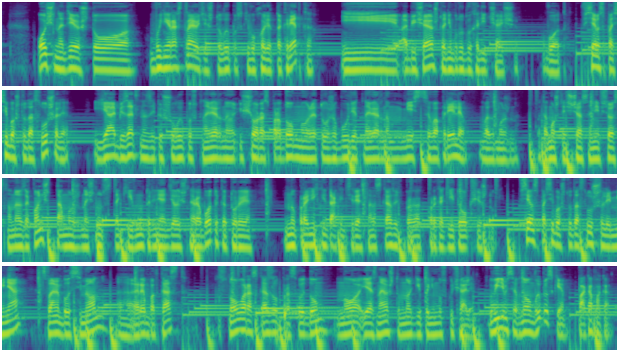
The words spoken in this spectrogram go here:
Очень надеюсь, что вы не расстраиваетесь, что выпуски выходят так редко, и обещаю, что они будут выходить чаще. Вот. Всем спасибо, что дослушали. Я обязательно запишу выпуск, наверное, еще раз про дом, но это уже будет, наверное, месяце в апреле, возможно. Потому что сейчас они все основное закончат, там уже начнутся такие внутренние отделочные работы, которые, ну, про них не так интересно рассказывать, про, про какие-то общие штуки. Всем спасибо, что дослушали меня. С вами был Семен, э, РМ Подкаст. Снова рассказывал про свой дом, но я знаю, что многие по нему скучали. Увидимся в новом выпуске. Пока-пока.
